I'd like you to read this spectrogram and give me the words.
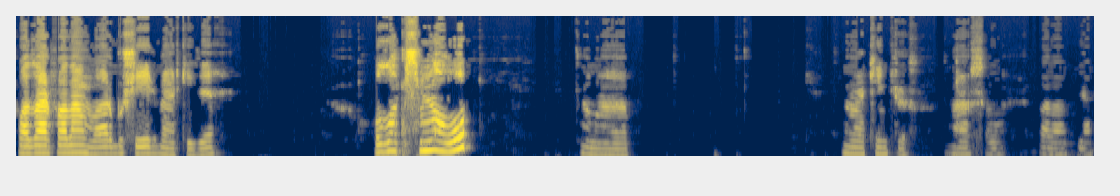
Pazar falan var bu şehir merkezi. Allah bismillah hop. Tamam. Market Nasıl falan filan.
